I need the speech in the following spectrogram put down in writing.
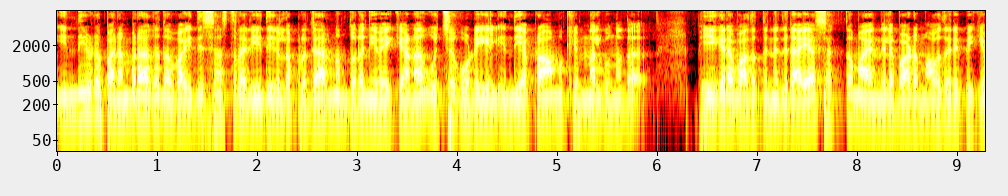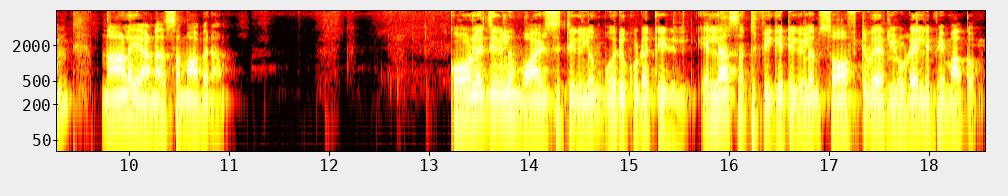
ഇന്ത്യയുടെ പരമ്പരാഗത വൈദ്യശാസ്ത്ര രീതികളുടെ പ്രചാരണം തുടങ്ങിയവയ്ക്കാണ് ഉച്ചകോടിയിൽ ഇന്ത്യ പ്രാമുഖ്യം നൽകുന്നത്. ഭീകരവാദത്തിനെതിരായ ശക്തമായ നിലപാടും അവതരിപ്പിക്കും. നാളെയാണ് സമാപനം. കോളേജുകളും വാഴ്സിറ്റികളും ഒരു കുടക്കീഴിൽ എല്ലാ സർട്ടിഫിക്കറ്റുകളും സോഫ്റ്റ്വെയറിലൂടെ ലഭ്യമാക്കും.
